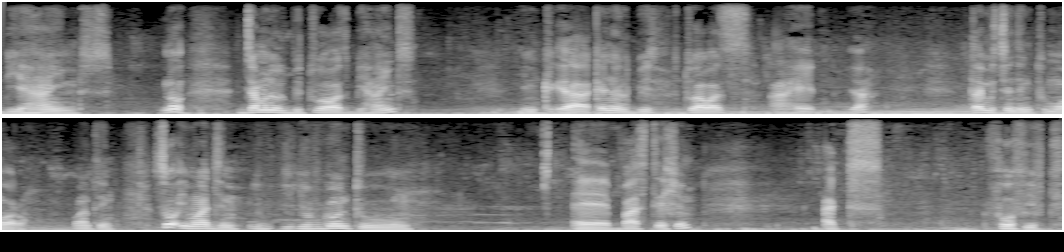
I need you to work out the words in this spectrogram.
behind. No germany will be two hours behind. In uh, kenya will be two hours ahead yeah? Time is changing tomorrow one thing. So imagine you've, you've gone to a bus station at 4.50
